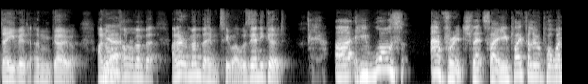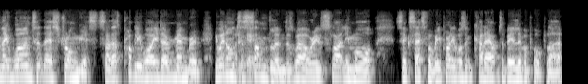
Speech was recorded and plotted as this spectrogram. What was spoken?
David N'Gog. I yeah. can't remember. I don't remember him too well. Was he any good? Uh, he was average, let's say. He played for Liverpool when they weren't at their strongest, so that's probably why you don't remember him. He went on okay. to Sunderland as well, where he was slightly more successful, but he probably wasn't cut out to be a Liverpool player.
